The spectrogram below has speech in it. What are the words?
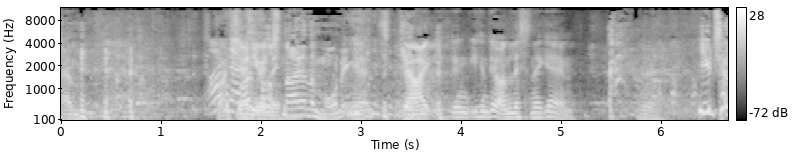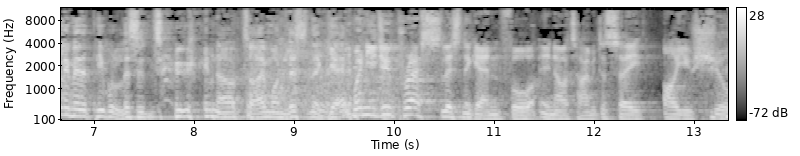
Um, I quite know. genuinely. Past nine in the morning. No, I, you, can, you can do it on Listen Again. Are you telling me that people listen to in our time on Listen Again? When you do press listen again for in our time, it does say, "Are you sure?"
